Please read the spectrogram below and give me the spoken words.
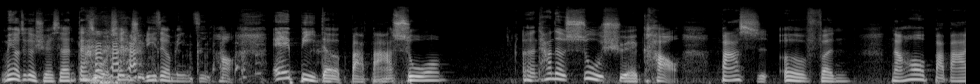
没有这个学生，但是我先举例这个名字 哈，A B 的爸爸说，嗯、他的数学考八十二分，然后爸爸。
